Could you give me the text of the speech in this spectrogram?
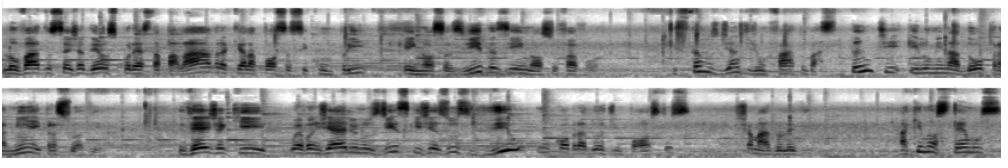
Louvado seja Deus por esta palavra, que ela possa se cumprir em nossas vidas e em nosso favor. Estamos diante de um fato bastante iluminador para mim e para sua vida. Veja que o Evangelho nos diz que Jesus viu um cobrador de impostos chamado Levi. Aqui nós temos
